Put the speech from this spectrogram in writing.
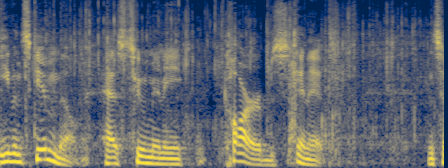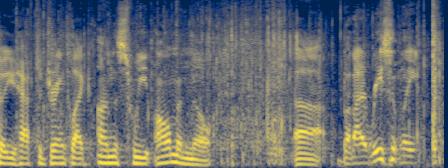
Even skim milk has too many carbs in it. And so you have to drink like unsweet almond milk. Uh, but I recently,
